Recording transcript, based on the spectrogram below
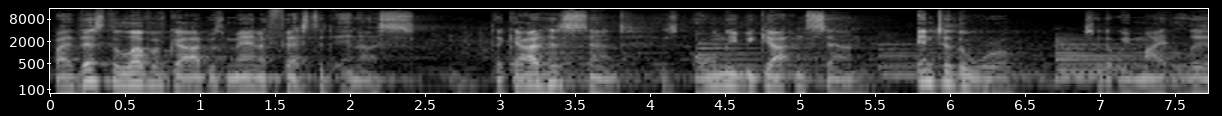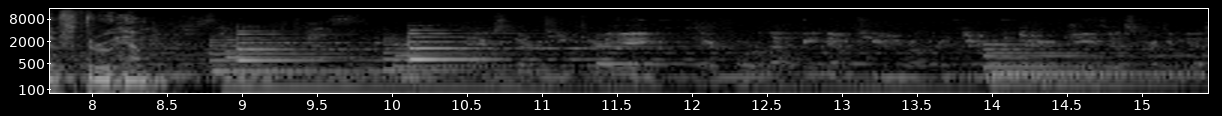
By this the love of God was manifested in us, that God has sent his only begotten son into the world so that we might live through him. Acts 13:38 Therefore let it be known to you, brethren, that through Jesus forgiveness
